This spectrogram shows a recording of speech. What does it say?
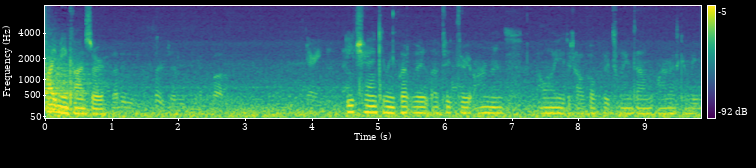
Fight me, concert. Each hand can be equipped with up to three armaments, allowing you to toggle between them. Armaments can be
